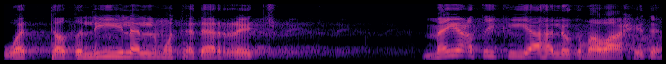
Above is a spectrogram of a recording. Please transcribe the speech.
والتضليل المتدرج. ما يعطيك إياها لقمة واحدة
